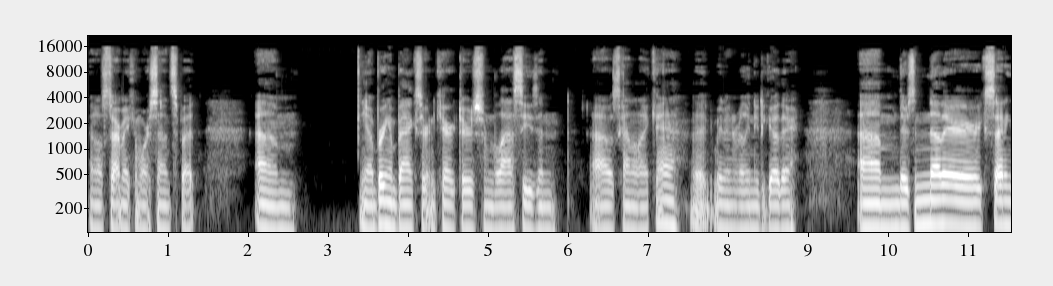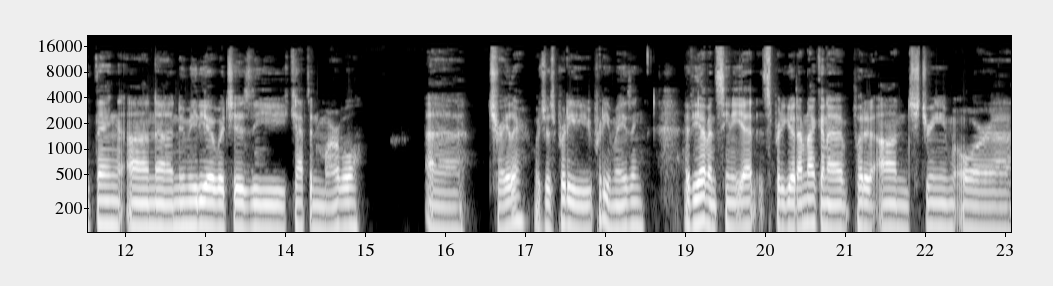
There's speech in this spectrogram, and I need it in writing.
and it'll start making more sense. But um, you know, bringing back certain characters from the last season, uh, I was kind of like, eh, we didn't really need to go there. Um, there's another exciting thing on uh, new media, which is the Captain Marvel uh, trailer, which was pretty pretty amazing. If you haven't seen it yet, it's pretty good. I'm not gonna put it on stream or uh,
